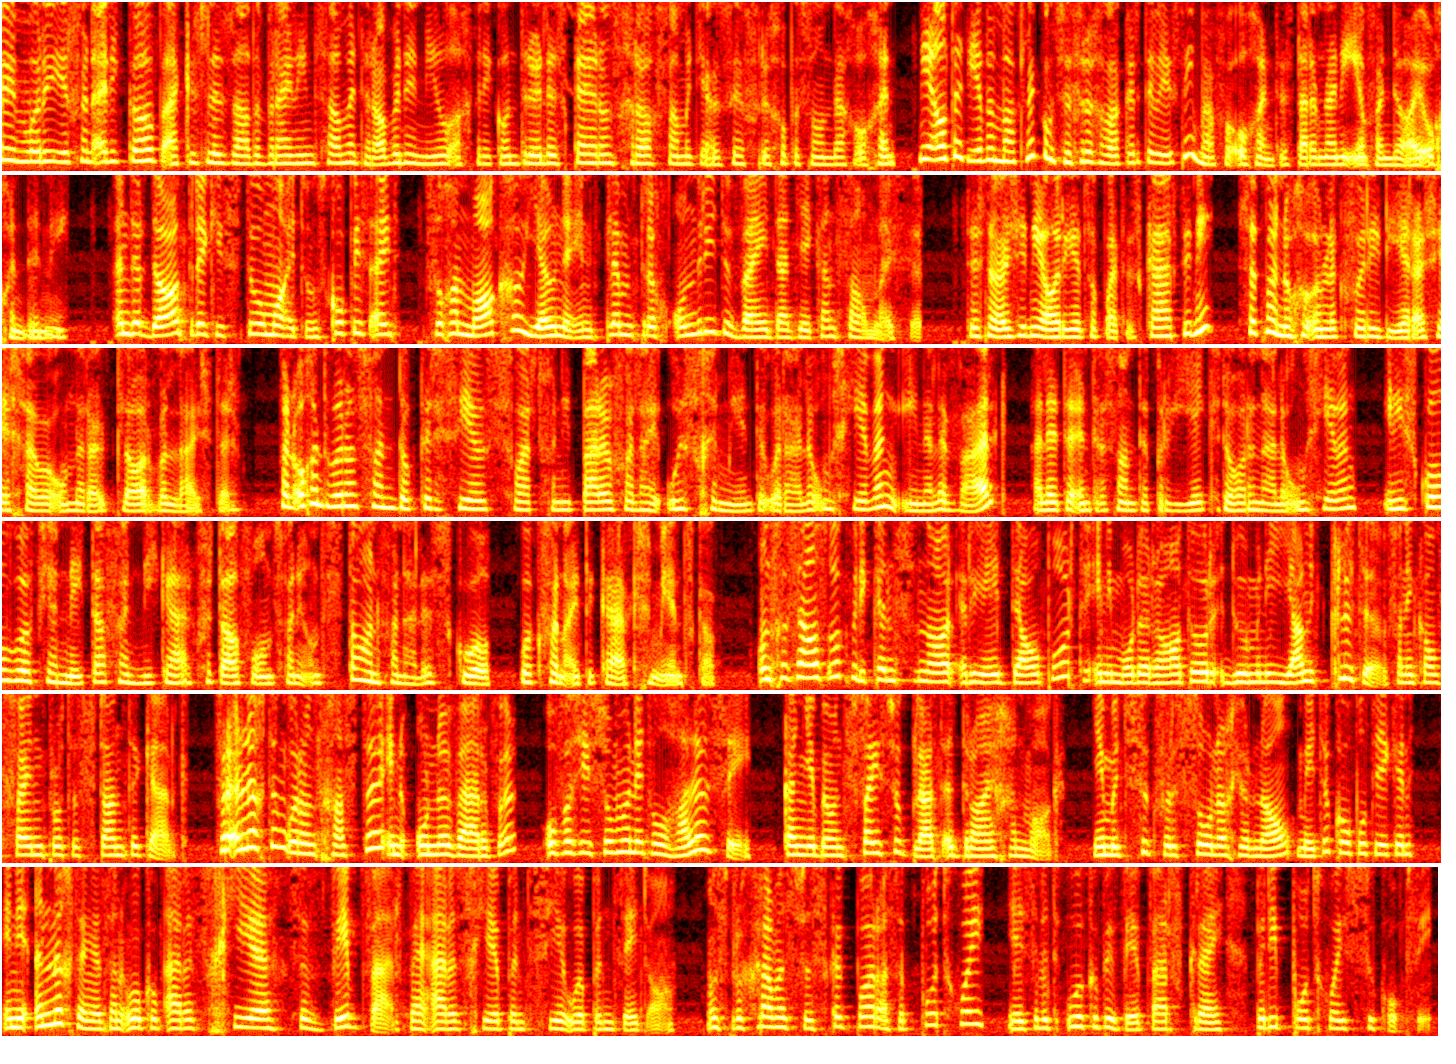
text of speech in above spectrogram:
Goeiemôre hier vanuit die Kaap. Ek is Lizade Brein en saam met Robin en Neil agter die kontroles kuier ons graag saam met jou so vroeg op 'n Sondagoggend. Nie altyd ewe maklik om so vroeg wakker te wees nie, maar vir oggend is darm nou nie een van daai oggende nie. Inderdaad trek stoel maar uit ons koppies uit. So gaan maak gou joune en klim terug onder die duvet dat jy kan saamluister. Dis nou as jy nie alreeds op pad is kerk toe nie, sit maar nog 'n oomblik voor die deur as jy goue onderhoud klaar wil luister. Vanoggend hoor ons van Dr Theo Swart van die Parouvallei Oosgemeente oor hulle omgewing en hulle werk. Hulle het 'n interessante projek daar in hulle omgewing en die skoolhoof Janetta van Niekerk vertel vir ons van die ontstaan van hulle skool ook vanuit 'n kerkgemeenskap. Ons gesels ook met die kunstenaar Riet Delport en die moderator Dominee Jan Kloete van die Calvin Protestante Kerk. Vir inligting oor ons gaste en onderwerpe of as jy sommer net wil hallo sê, kan jy by ons Facebookblad 'n draai gaan maak. Jy moet soek vir Sondagjoernaal met 'n koppelteken en die inligting is dan ook op RSG se webwerf by rsg.co.za. Ons program is beskikbaar as 'n potgooi. Jy sal dit ook op die webwerf kry by die potgooi soekopsie.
